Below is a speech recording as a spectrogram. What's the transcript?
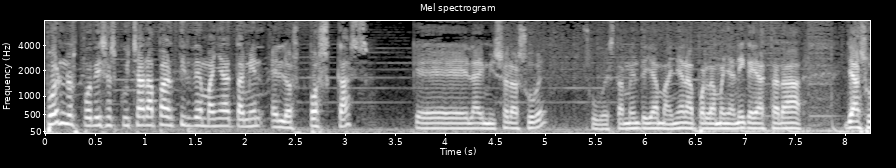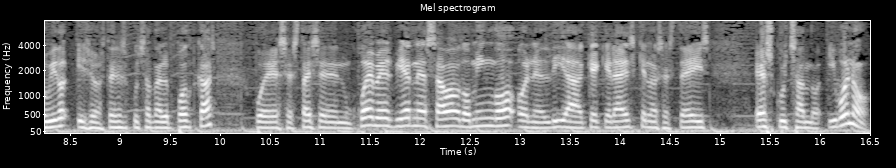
pues nos podéis escuchar a partir de mañana también en los podcasts que la emisora sube, supuestamente ya mañana por la mañanica ya estará ya subido y si lo estáis escuchando en el podcast pues estáis en jueves, viernes, sábado, domingo o en el día que queráis que nos estéis escuchando. Y bueno,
